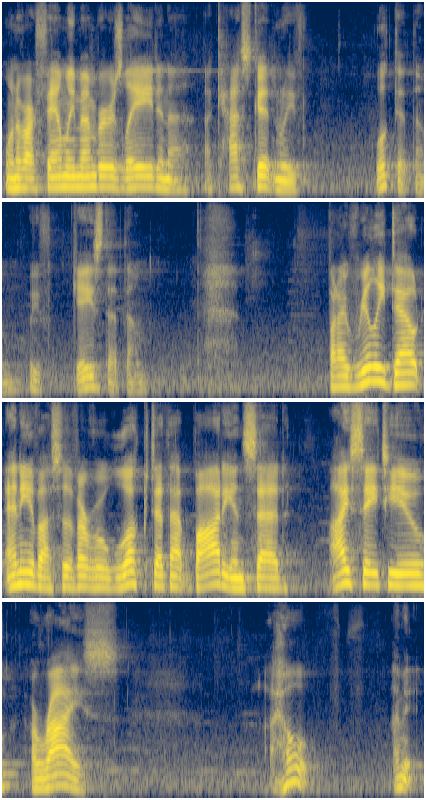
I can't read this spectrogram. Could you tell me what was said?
one of our family members laid in a, a casket and we've looked at them, we've gazed at them. But I really doubt any of us have ever looked at that body and said, I say to you, arise. I hope. I mean,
